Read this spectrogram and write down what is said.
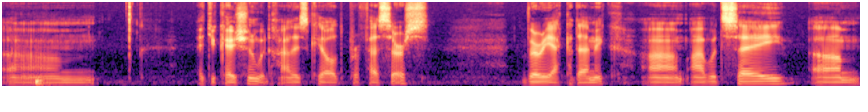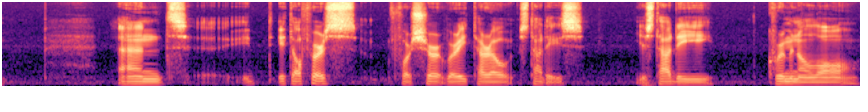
um, education with highly skilled professors, very academic, um, I would say. Um, and it, it offers, for sure, very thorough studies. You study criminal law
